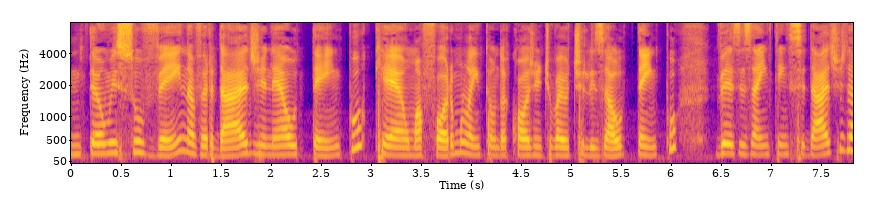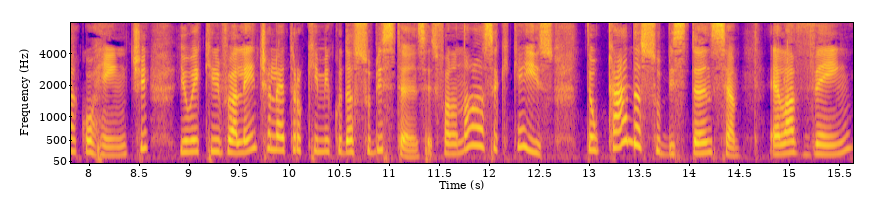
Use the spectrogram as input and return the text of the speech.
Então, isso vem, na verdade, né, o tempo, que é uma fórmula, então, da qual a gente vai utilizar o tempo, vezes a intensidade da corrente e o equivalente eletroquímico da substância. Você fala, nossa, o que, que é isso? Então, cada substância, ela vem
